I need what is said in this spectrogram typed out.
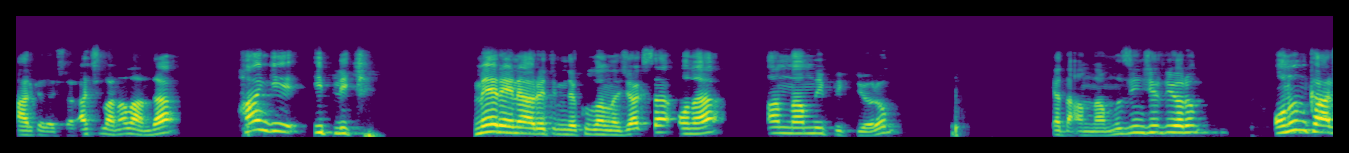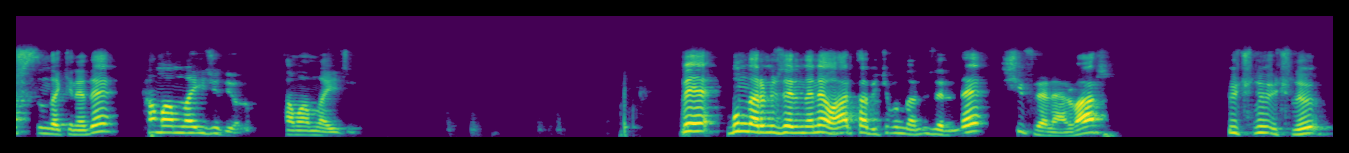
arkadaşlar, açılan alanda hangi iplik mRNA üretiminde kullanılacaksa ona anlamlı iplik diyorum. Ya da anlamlı zincir diyorum. Onun karşısındakine de tamamlayıcı diyorum. Tamamlayıcı. Ve bunların üzerinde ne var? Tabii ki bunların üzerinde şifreler var. Üçlü üçlü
